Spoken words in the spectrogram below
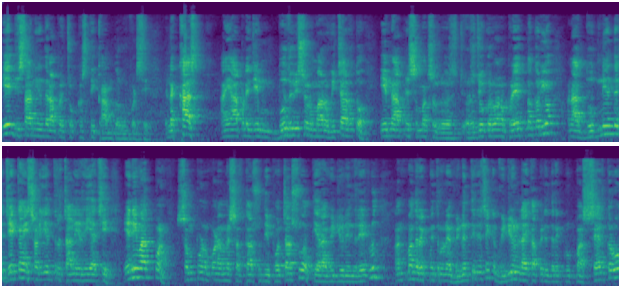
એ દિશાની અંદર આપણે ચોક્કસથી કામ કરવું પડશે. એટલે ખાસ અહીંયા આપણે જે દૂધ વિશેનો મારો વિચાર હતો, એ મેં આપની સમક્ષ રજૂ કરવાનો પ્રયત્ન કર્યો અને આ દૂધની અંદર જે કાંઈ ષડયંત્ર ચાલી રહ્યા છે, એની વાત પણ સંપૂર્ણપણે અમે સરકાર સુધી પહોંચાડશું. અત્યારે આ વિડીયોની અંદર એટલું અંતમાં દરેક મિત્રોને વિનંતી રહેશે કે વિડીયોને લાઈક આપીને દરેક ગ્રુપમાં શેર કરવો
